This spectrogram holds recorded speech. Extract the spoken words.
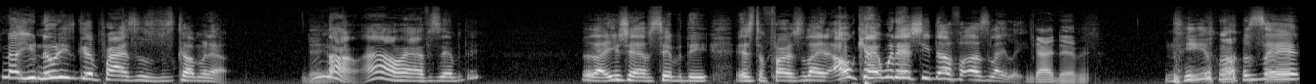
You know, you knew these good prizes was coming up. Yeah. No, I don't have sympathy. Like you should have sympathy. It's the first lady. Okay, what has she done for us lately? God damn it. you know what I'm saying?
